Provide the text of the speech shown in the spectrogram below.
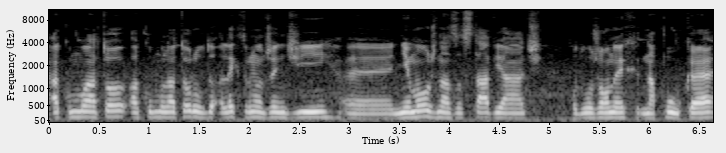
akumulator, akumulatorów do elektronarzędzi e, nie można zostawiać odłożonych na półkę.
